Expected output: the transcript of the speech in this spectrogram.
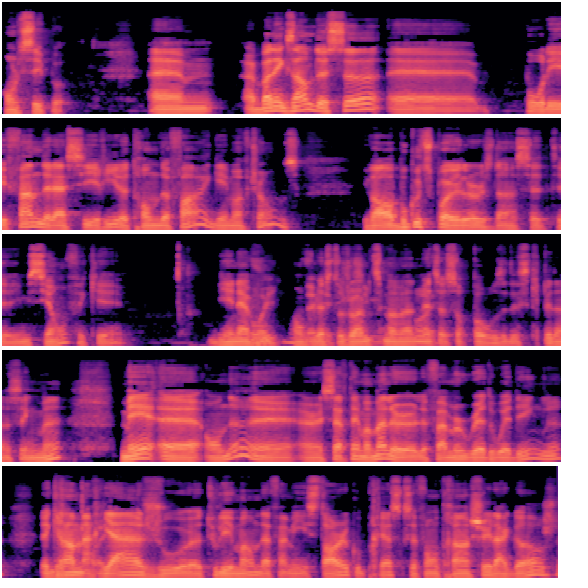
on le sait pas. Euh, un bon exemple de ça, euh, pour les fans de la série Le Trône de Fer, Game of Thrones, il va y avoir beaucoup de spoilers dans cette émission, fait que bien à vous. on vous laisse toujours un petit moment de mettre ça sur pause et de skipper dans le segment. Mais euh, on a un, un, certain moment le, fameux Red Wedding, le grand mariage où euh, tous les membres de la famille Stark ou presque se font trancher la gorge.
